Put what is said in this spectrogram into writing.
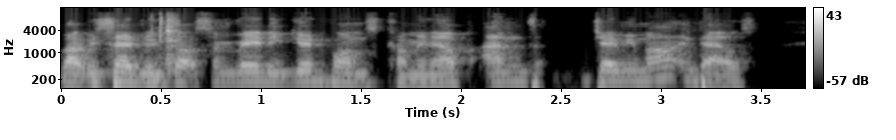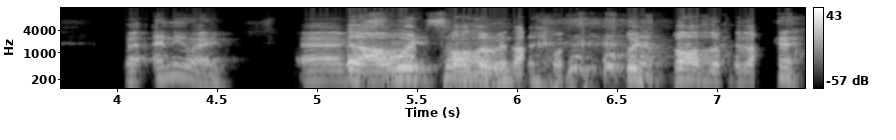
like we said, we've got some really good ones coming up, and Jamie Martindale's. But anyway, um, yeah, I wouldn't bother with that one. wouldn't bother with that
